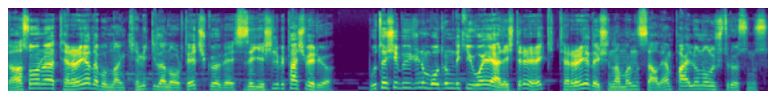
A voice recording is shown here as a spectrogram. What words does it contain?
Daha sonra Terraria'da bulunan kemik yılanı ortaya çıkıyor ve size yeşil bir taş veriyor. Bu taşı büyücünün bodrumdaki yuvaya yerleştirerek Terraria'da ışınlanmanızı sağlayan paylonu oluşturuyorsunuz.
